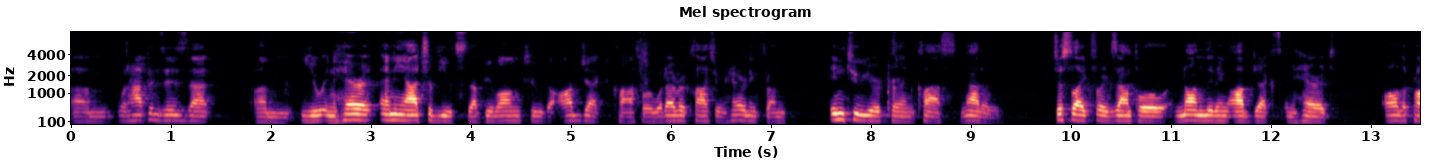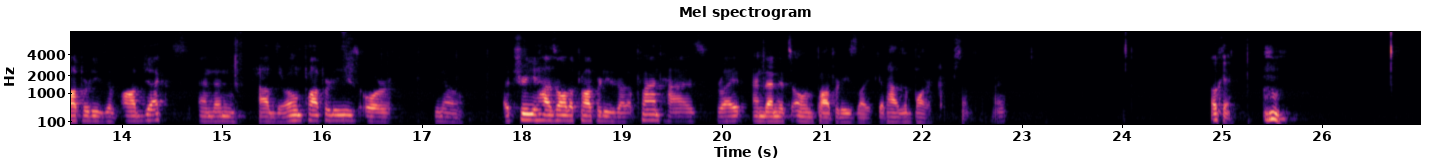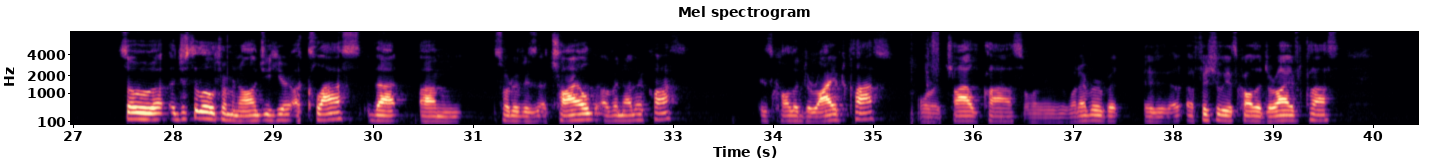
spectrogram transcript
Um, what happens is that um, you inherit any attributes that belong to the object class or whatever class you're inheriting from into your current class, Natalie. Just like, for example, non-living objects inherit all the properties of objects and then have their own properties or, you know, a tree has all the properties that a plant has, right? And then its own properties, like it has a bark or something, right? Okay. so uh, just a little terminology here. A class that um, sort of is a child of another class is called a derived class or a child class or whatever, but it, officially it's called a derived class.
